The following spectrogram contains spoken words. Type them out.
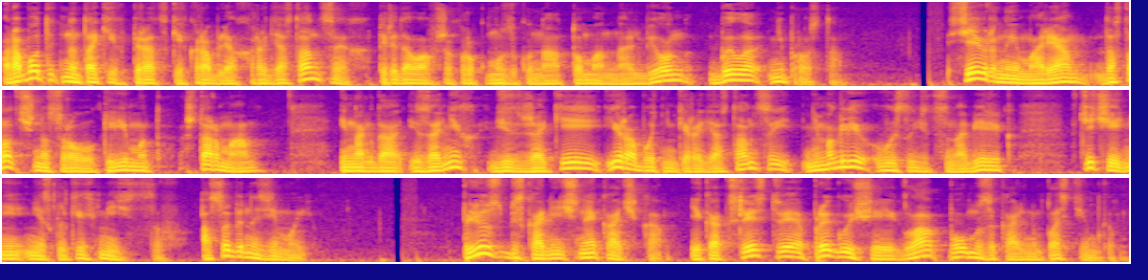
Работать на таких пиратских кораблях-радиостанциях, передававших рок-музыку на Туманный Альбион, было непросто. Северные моря, достаточно суровый климат, шторма. Иногда из-за них дисджокеи и работники радиостанций не могли высадиться на берег в течение нескольких месяцев – особенно зимой. Плюс бесконечная качка и, как следствие, прыгающая игла по музыкальным пластинкам.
